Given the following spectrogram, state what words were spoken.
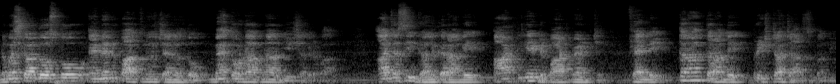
ਨਮਸਕਾਰ ਦੋਸਤੋ ਐਨਐਨ ਭਾਰਤ ਨਿਊਜ਼ ਚੈਨਲ ਤੋਂ ਮੈਂ ਤੁਹਾਡਾ ਆਪਣਾ ਰਜੀਸ਼ ਅਗਰਵਾਲ। ਅੱਜ ਅਸੀਂ ਗੱਲ ਕਰਾਂਗੇ ਆਰਟੀਏ ਡਿਪਾਰਟਮੈਂਟ 'ਚ ਫੈਲੇ ਤਰ੍ਹਾਂ ਤਰ੍ਹਾਂ ਦੇ ਭ੍ਰਿਸ਼ਟਾਚਾਰ ਸੰਬੰਧੀ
